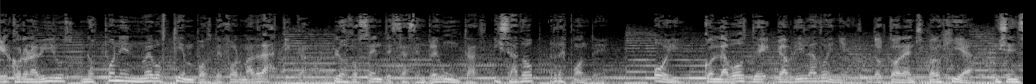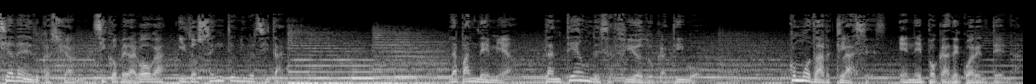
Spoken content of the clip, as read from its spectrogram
El coronavirus nos pone en nuevos tiempos de forma drástica. Los docentes se hacen preguntas y SADOP responde. Hoy, con la voz de Gabriela Dueñas, doctora en psicología, licenciada en educación, psicopedagoga y docente universitaria. La pandemia plantea un desafío educativo. ¿Cómo dar clases en épocas de cuarentena?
